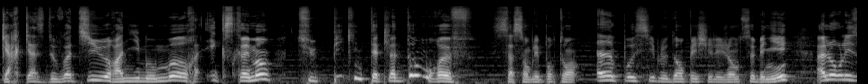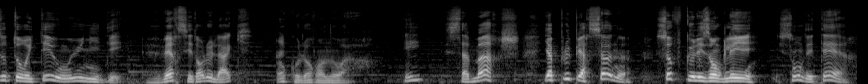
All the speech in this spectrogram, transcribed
Carcasse de voiture, animaux morts, excréments, tu piques une tête là-dedans mon ref ça semblait pourtant impossible d'empêcher les gens de se baigner, alors les autorités ont eu une idée. Verser dans le lac un colorant noir. Et ça marche, il a plus personne. Sauf que les Anglais, sont des terres.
